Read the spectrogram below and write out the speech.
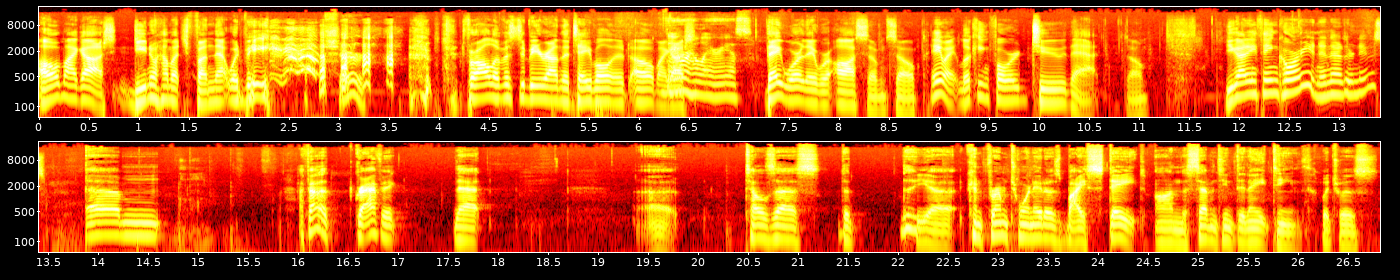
Oh my gosh! Do you know how much fun that would be sure. for all of us to be around the table? And, oh my they gosh, They were hilarious. they were they were awesome. So anyway, looking forward to that. So you got anything, Corey? And any other news? Um, I found a graphic that uh, tells us the the uh, confirmed tornadoes by state on the 17th and 18th, which was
